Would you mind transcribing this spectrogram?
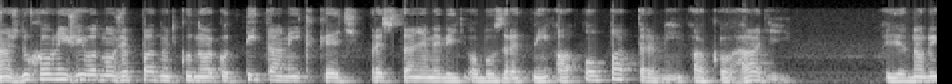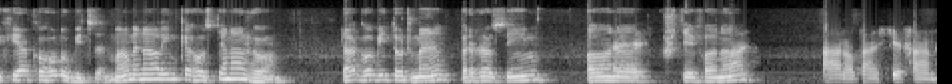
Náš duchovný život môže padnúť kudno ako Titanic, keď prestaneme byť obozretní a opatrní ako hadi. Jednoduchý ako holubice. Máme na linke hostia nášho. Tak ho vytočme, prosím, pána e, Štefana. Pán, áno, pán Štefan.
